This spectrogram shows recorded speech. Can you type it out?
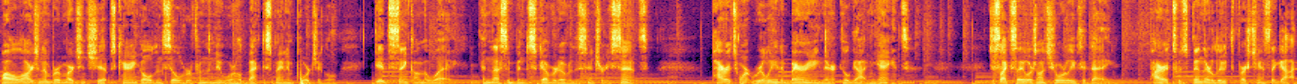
while a large number of merchant ships carrying gold and silver from the New World back to Spain and Portugal did sink on the way, and thus have been discovered over the centuries since, pirates weren't really into burying their ill gotten gains. Just like sailors on shore leave today, pirates would spend their loot the first chance they got,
